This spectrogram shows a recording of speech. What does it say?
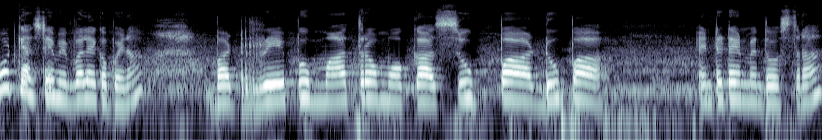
పాడ్కాస్ట్ ఏం ఇవ్వలేకపోయినా బట్ రేపు మాత్రం ఒక సూపర్ డూపా ఎంటర్టైన్మెంట్ వస్తున్నా.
